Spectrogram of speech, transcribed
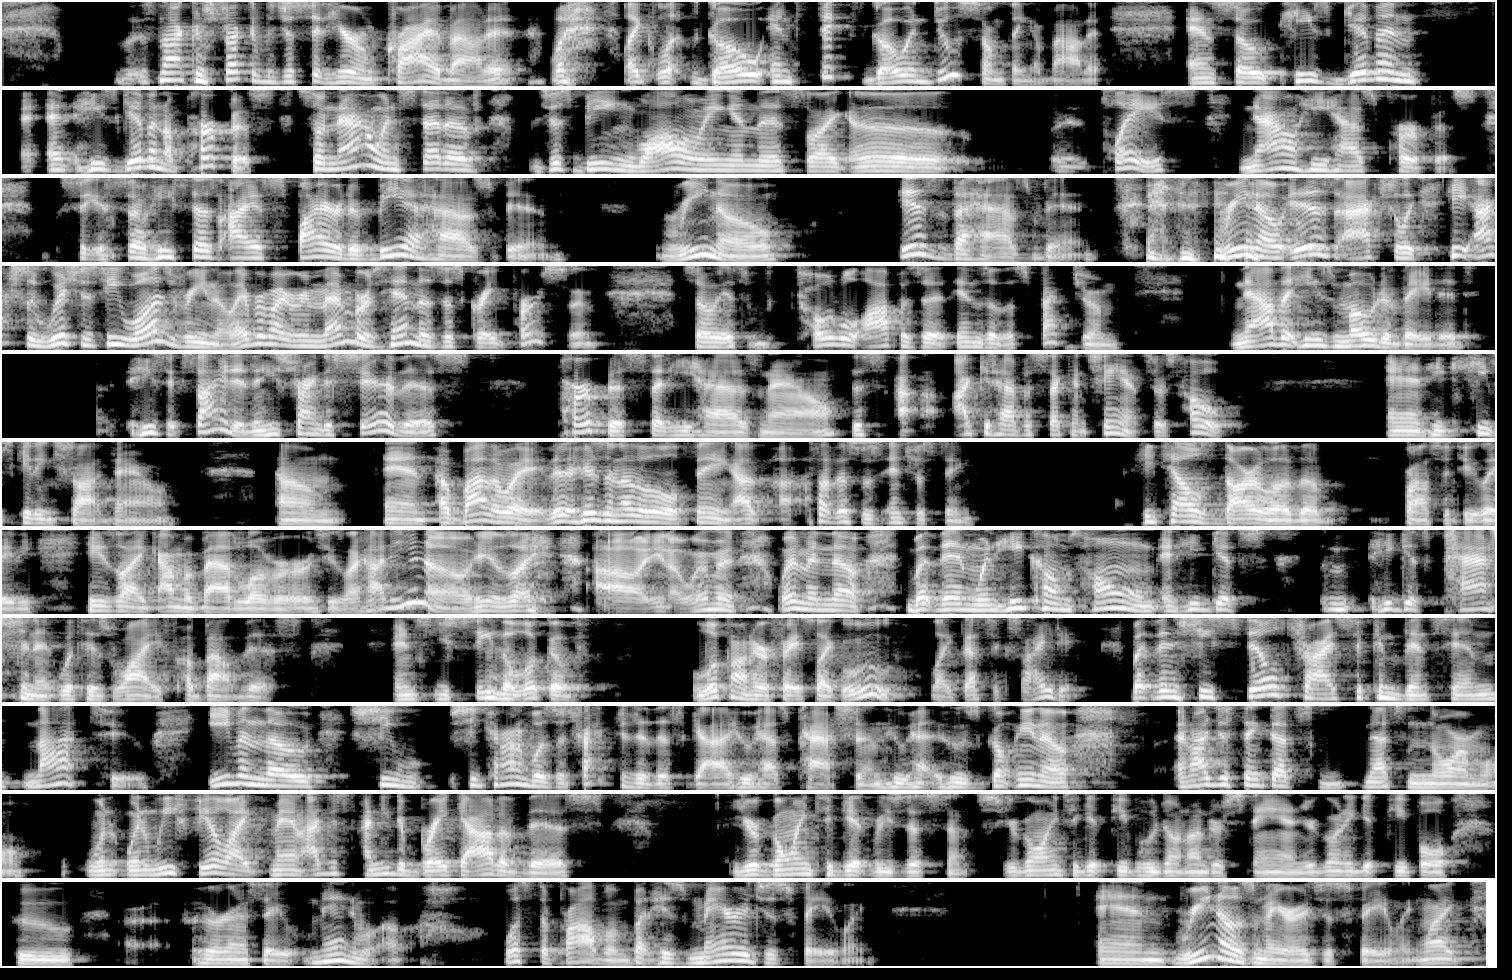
It's not constructive to just sit here and cry about it. Like, like let's go and fix, go and do something about it. And so he's given and he's given a purpose. So now instead of just being wallowing in this like uh place, now he has purpose. See, so he says, I aspire to be a has been. Reno is the has been. Reno is actually, he actually wishes he was Reno. Everybody remembers him as this great person. So it's total opposite ends of the spectrum. Now that he's motivated, he's excited and he's trying to share this purpose that he has now. This, I, I could have a second chance. There's hope. And he keeps getting shot down. Um, and oh, by the way, there, here's another little thing. I, I thought this was interesting. He tells Darla, the prostitute lady, he's like, I'm a bad lover. And she's like, how do you know? He was like, oh, you know, women, women know. But then when he comes home and he gets, he gets passionate with his wife about this. And you see the mm-hmm. look of, look on her face like, ooh, like that's exciting. But then she still tries to convince him not to, even though she she kind of was attracted to this guy who has passion, who ha- who's going, you know. And I just think that's that's normal. When when we feel like, man, I just I need to break out of this. You're going to get resistance. You're going to get people who don't understand. You're going to get people who uh, who are going to say, man, what's the problem? But his marriage is failing and Reno's marriage is failing. Like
